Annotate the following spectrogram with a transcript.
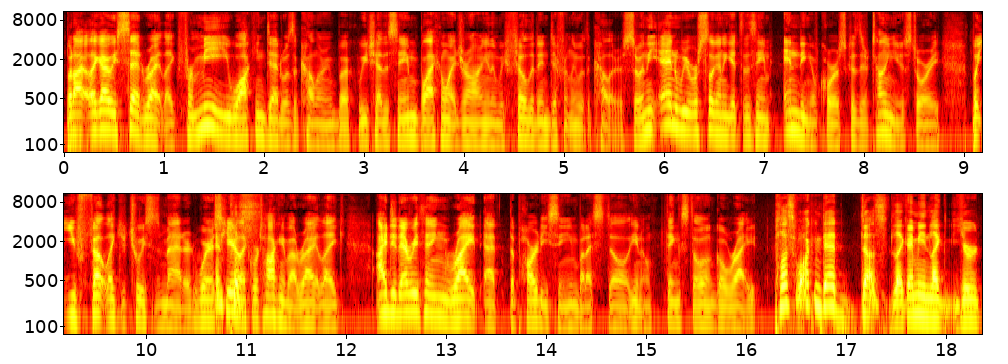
But I, like I always said, right? Like for me, Walking Dead was a coloring book. We each had the same black and white drawing, and then we filled it in differently with the colors. So in the end, we were still going to get to the same ending, of course, because they're telling you a story. But you felt like your choices mattered. Whereas And here, plus- like we're talking about, right? Like I did everything right at the party scene, but I still, you know, things still don't go right. Plus, Walking Dead does like I mean like your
